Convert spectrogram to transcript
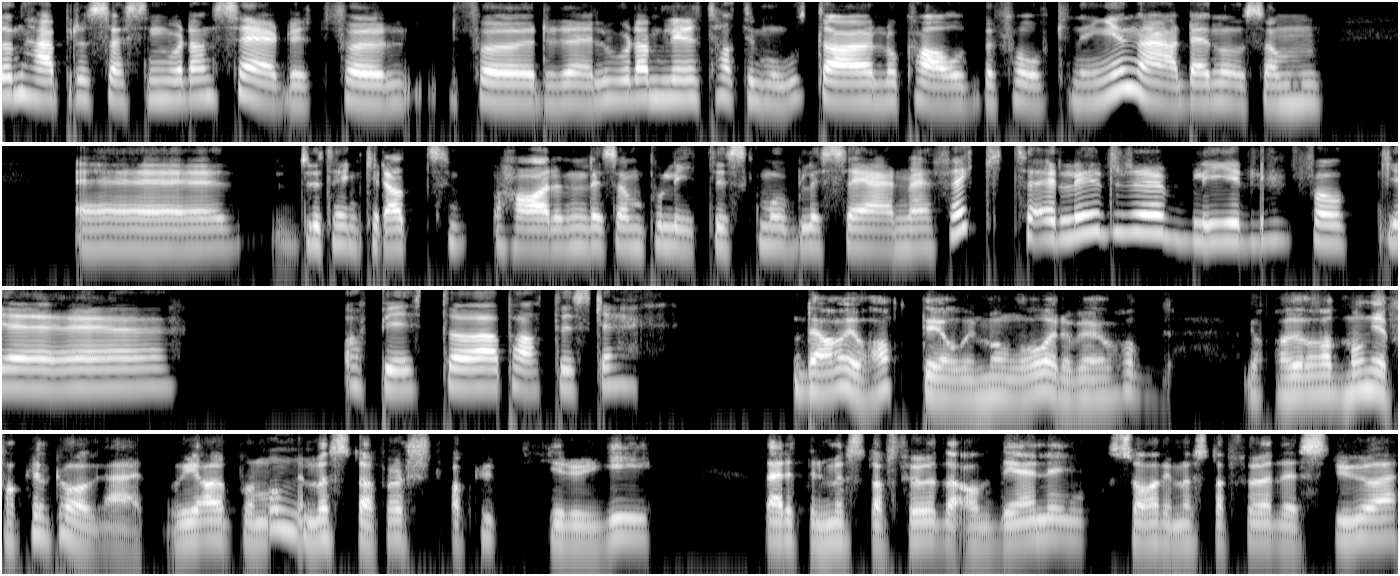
denne prosessen, hvordan ser det ut for, for, Eller hvordan blir det tatt imot av lokalbefolkningen? Er det noe som eh, du tenker at har en liksom politisk mobiliserende effekt, eller blir folk eh, oppgitt og apatiske? Det har jo hatt det over mange år, og vi har hatt vi har hatt mange fakkeltog her. Vi har på en måte mm. mista først akuttkirurgi, deretter mista fødeavdeling, så har vi mista fødestue.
